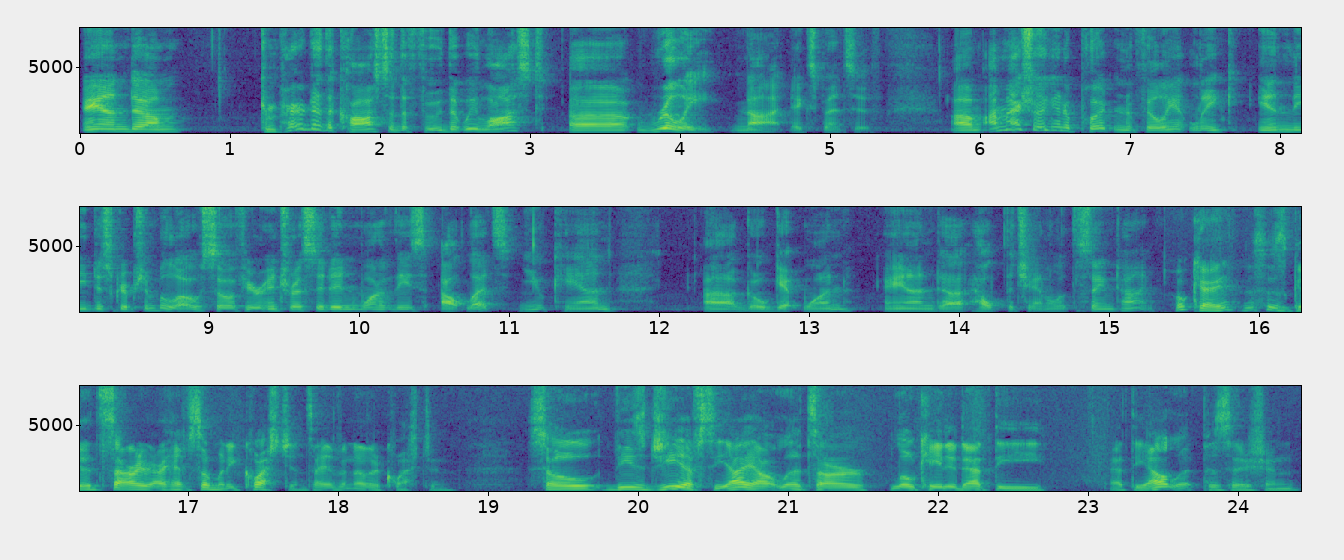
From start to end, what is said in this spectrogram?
And um, compared to the cost of the food that we lost, uh, really not expensive. Um, I'm actually going to put an affiliate link in the description below. So if you're interested in one of these outlets, you can uh, go get one and uh, help the channel at the same time. Okay, this is good. Sorry, I have so many questions. I have another question. So these GFCI outlets are located at the at the outlet position.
